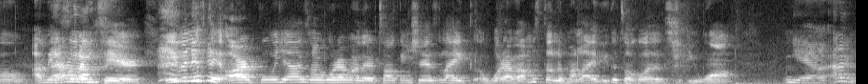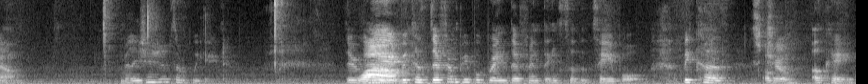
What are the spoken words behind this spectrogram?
Oh, I mean, That's I what don't really I'm- care. Even if they are puyas or whatever, they're talking shit. It's like whatever. I'm gonna still live my life. You can talk all the shit you want. Yeah, I don't know. Relationships are weird. They're Wow. weird because different people bring different things to the table. Because It's true. Okay,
